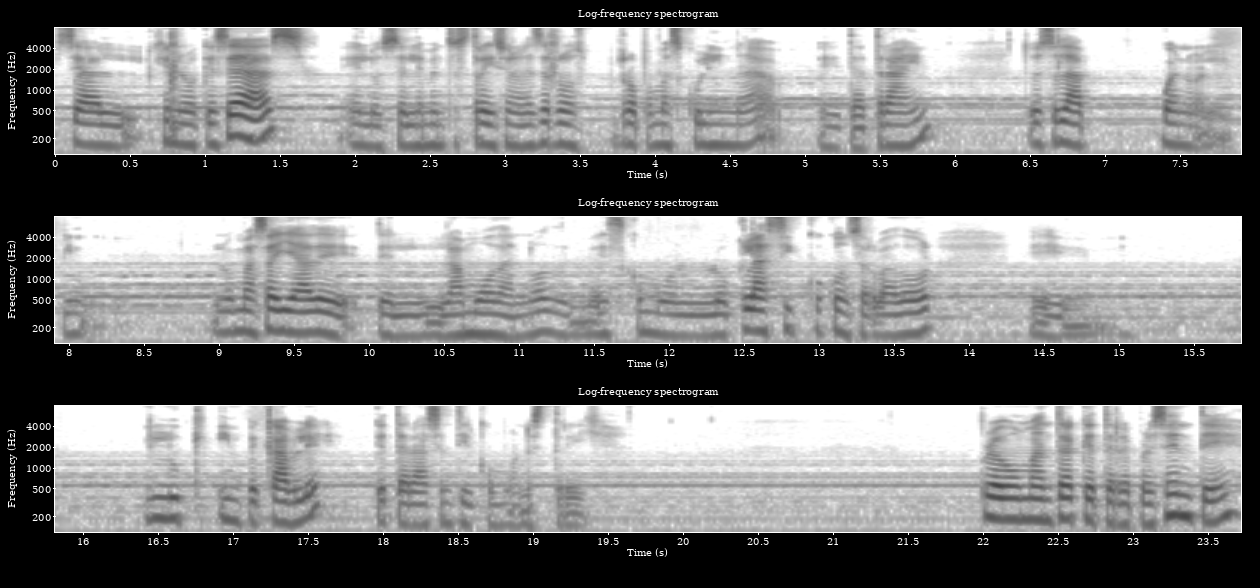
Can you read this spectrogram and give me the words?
sea el género que seas, eh, los elementos tradicionales de ropa masculina eh, te atraen. Entonces, la, bueno, lo más allá de, la moda, ¿no? Es como lo clásico, conservador, eh, look impecable que te hará sentir como una estrella. Prueba un mantra que te represente,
